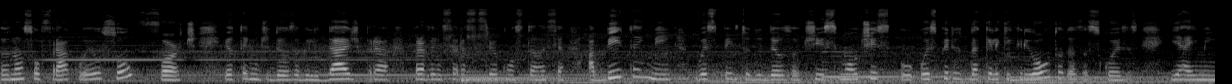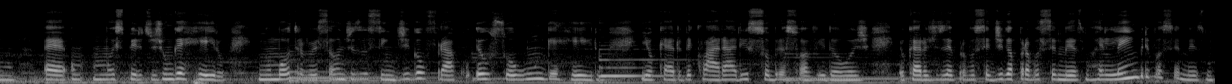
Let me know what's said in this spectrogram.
eu não sou fraco, eu sou forte. Eu tenho de Deus habilidade para vencer essa circunstância. Habita em mim o Espírito do Deus Altíssimo, Altíssimo o Espírito daquele que criou todas as coisas. E aí, é um, um espírito de um guerreiro. Em uma outra versão diz assim: diga ao fraco, eu sou um guerreiro. E eu quero declarar isso sobre a sua vida hoje. Eu quero dizer para você, diga para você mesmo, relembre você mesmo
